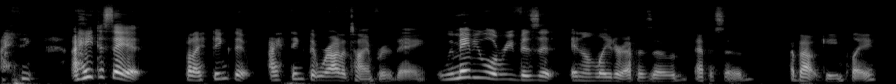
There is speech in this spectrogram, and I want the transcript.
I think I hate to say it, but I think that I think that we're out of time for today. We maybe will revisit in a later episode episode about gameplay,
